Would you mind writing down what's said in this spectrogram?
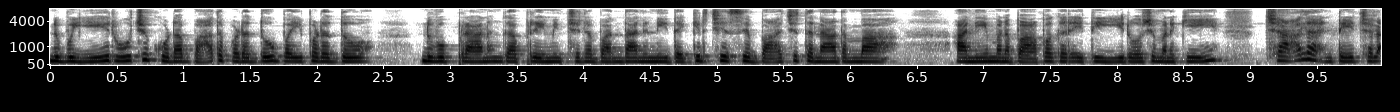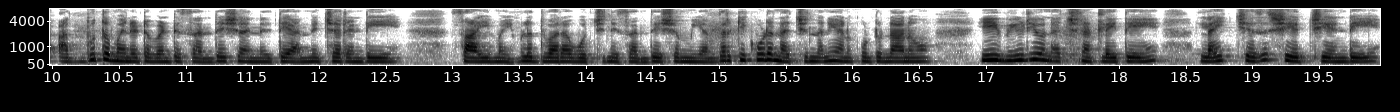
నువ్వు ఏ రోజు కూడా బాధపడద్దు భయపడద్దు. నువ్వు ప్రాణంగా ప్రేమించిన బంధాన్ని నీ దగ్గర చేసే బాధ్యత నాదమ్మా. అని మన బాబాగారైతే ఈరోజు మనకి చాలా అంటే చాలా అద్భుతమైనటువంటి సందేశాన్ని అయితే అందించారండి. సాయి మహిమల ద్వారా వచ్చిన సందేశం మీ అందరికీ కూడా నచ్చిందని అనుకుంటున్నాను. ఈ వీడియో నచ్చినట్లయితే లైక్ చేసి షేర్ చేయండి.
